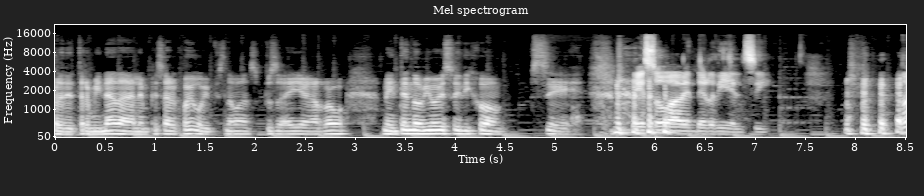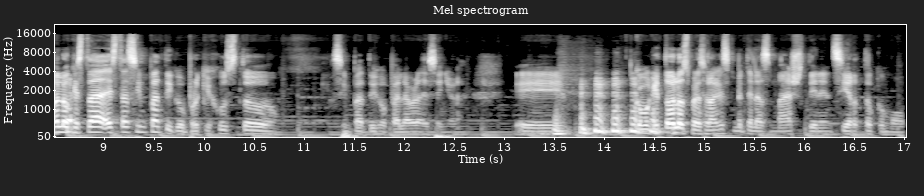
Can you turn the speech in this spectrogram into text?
predeterminada al empezar el juego y pues nada más pues ahí agarró Nintendo vio eso y dijo sí Eso va a vender DLC. No, lo que está, está simpático, porque justo. Simpático, palabra de señora. Eh, como que todos los personajes que meten a Smash tienen cierto como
